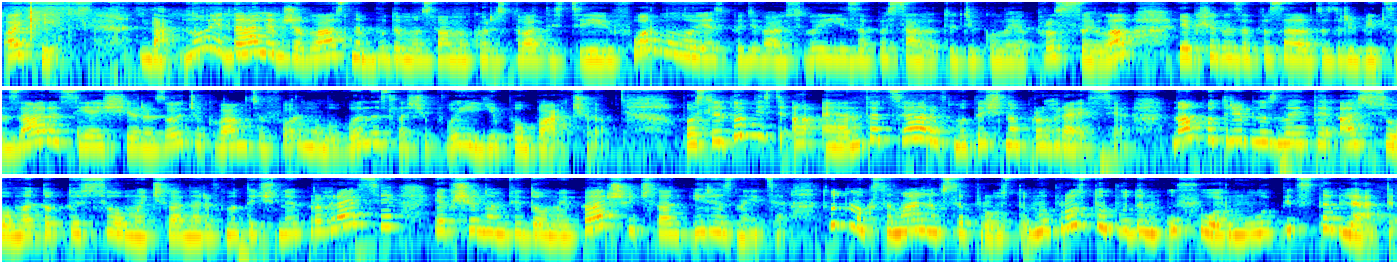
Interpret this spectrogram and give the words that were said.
Окей, да. ну і далі вже власне будемо з вами користуватися цією формулою. Я сподіваюся, ви її записали тоді, коли я просила. Якщо не записали, то зробіть це зараз. Я ще разочок вам цю формулу винесла, щоб ви її побачили. Послідовність АНТ це арифметична прогресія. Нам потрібно знайти А7, тобто сьомий член арифметичної прогресії, якщо нам відомий перший член і різниця. Тут максимально все просто. Ми просто будемо у формулу підставляти.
